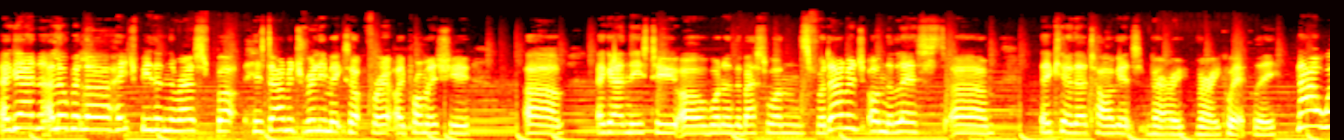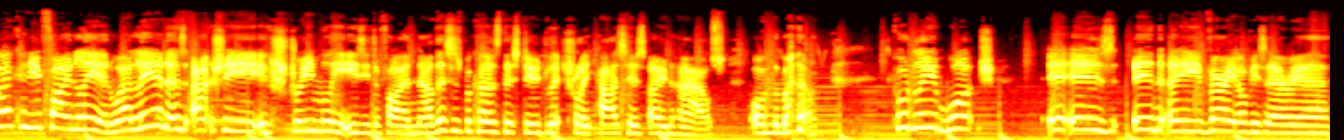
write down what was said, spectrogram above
Again, a little bit lower HP than the rest, but his damage really makes up for it, I promise you. Um, again, these two are one of the best ones for damage on the list. Um, they kill their targets very, very quickly. Now, where can you find Lian? Well, Lian is actually extremely easy to find. Now, this is because this dude literally has his own house on the map. It's called Lian Watch. It is in a very obvious area,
